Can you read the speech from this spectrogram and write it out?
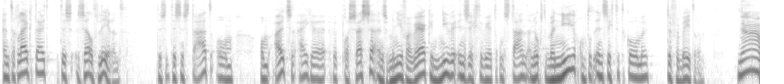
En tegelijkertijd, het is zelflerend. Dus het is in staat om, om uit zijn eigen processen en zijn manier van werken nieuwe inzichten weer te ontstaan. En ook de manier om tot inzichten te komen te verbeteren. Ja, oké.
